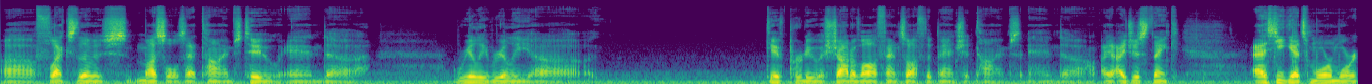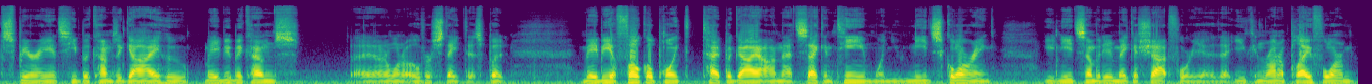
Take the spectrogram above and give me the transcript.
uh, flex those muscles at times too, and uh, really, really uh, give Purdue a shot of offense off the bench at times. And uh, I, I, just think as he gets more and more experience, he becomes a guy who maybe becomes, I don't want to overstate this, but maybe a focal point type of guy on that second team when you need scoring. You need somebody to make a shot for you that you can run a play for him,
